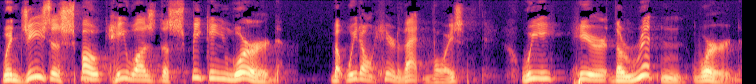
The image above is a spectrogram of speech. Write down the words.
When Jesus spoke, He was the speaking Word. But we don't hear that voice. We hear the written word.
